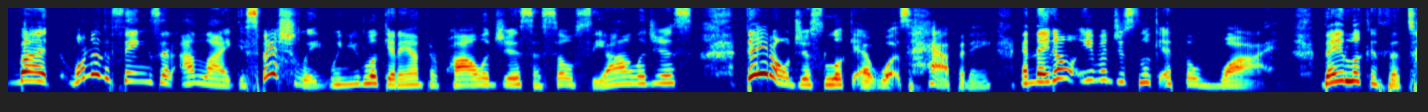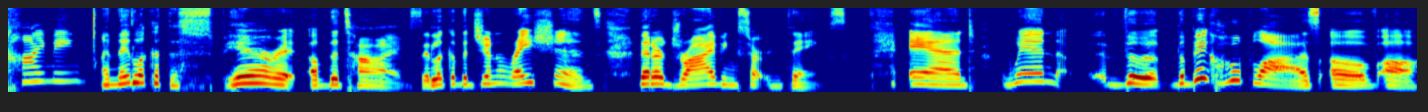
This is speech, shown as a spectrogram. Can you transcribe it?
But one of the things that I like, especially when you look at anthropologists and sociologists, they don't just look at what's happening and they don't even just look at the why. They look at the timing and they look at the spirit of the times. They look at the generations that are driving certain things. And when the the big hooplas of uh,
